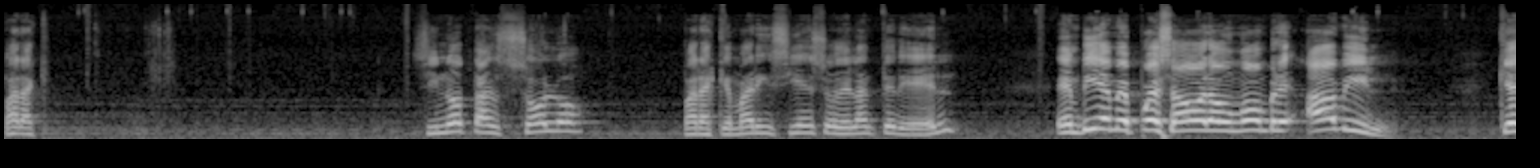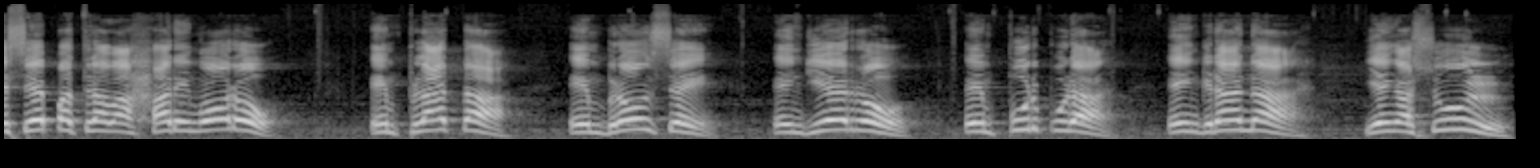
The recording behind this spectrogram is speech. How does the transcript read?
para sino tan solo para quemar incienso delante de él. Envíeme pues ahora un hombre hábil que sepa trabajar en oro, en plata, en bronce, en hierro, en púrpura, en grana y en azul,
